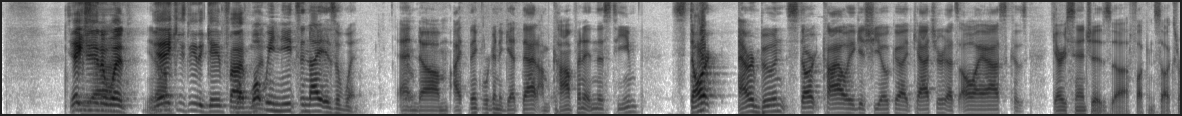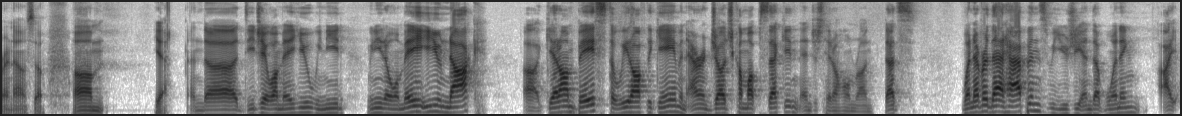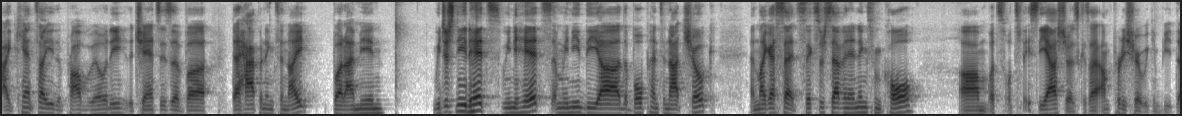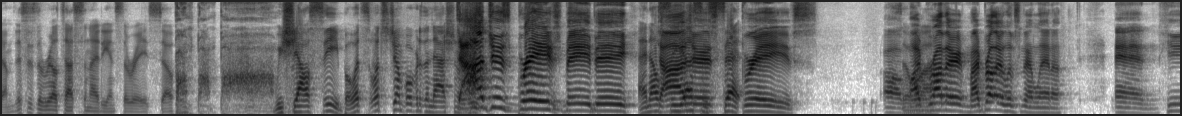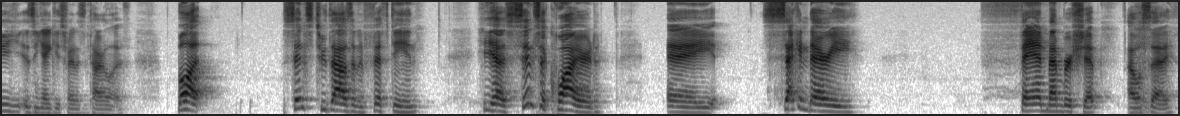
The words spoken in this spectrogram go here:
Yankees Yeah, need a win. you know. Yankees need a game five. What, what we need tonight is a win, and um, I think we're gonna get that. I'm confident in this team. Start Aaron Boone. Start Kyle Higashioka at catcher. That's all I ask because Gary Sanchez uh, fucking sucks right now. So, um, yeah. And uh, DJ LeMahieu, we need we need a LeMahieu knock. Uh, get on base to lead off the game, and Aaron Judge come up second and just hit a home run. That's whenever that happens, we usually end up winning. I, I can't tell you the probability, the chances of uh, that happening tonight, but I mean, we just need hits. We need hits, and we need the uh, the bullpen to not choke. And like I said, six or seven innings from Cole. Um, let's let's face the Astros because I'm pretty sure we can beat them. This is the real test tonight against the Rays. So Bum, bum, bum. we shall see. But let's let's jump over to the National. League. Dodgers Braves, baby. NLCS is Dodgers set. Braves. Um, So, my uh, brother, my brother lives in Atlanta, and he is a Yankees fan his entire life. But since 2015, he has since acquired a secondary fan membership. I will say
